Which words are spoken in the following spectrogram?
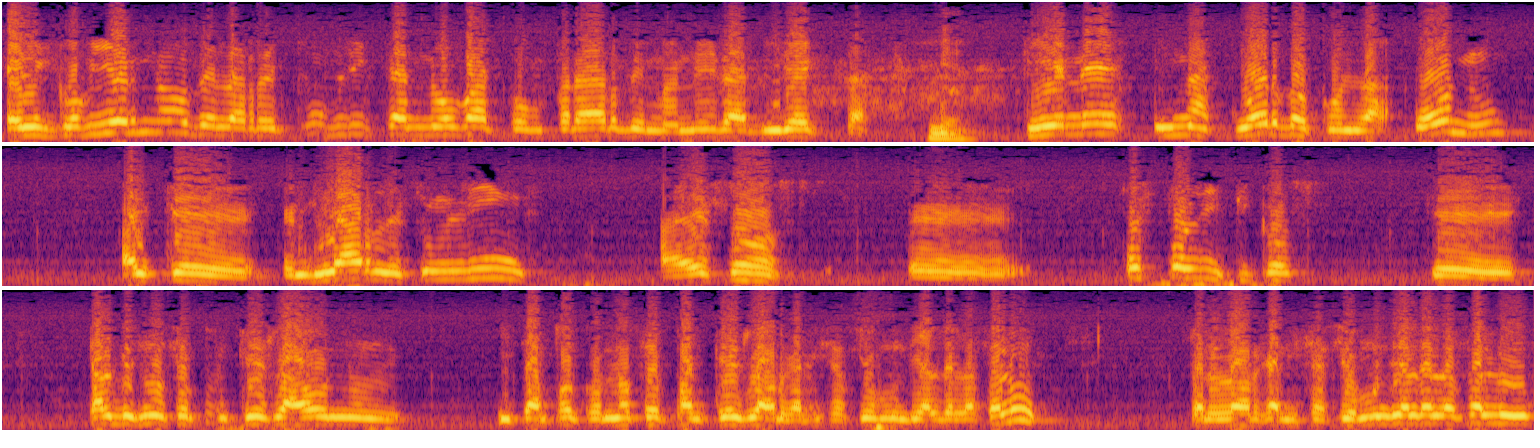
El gobierno de la República no va a comprar de manera directa. Tiene un acuerdo con la ONU. Hay que enviarles un link a esos eh, pues políticos que tal vez no sepan qué es la ONU y tampoco no sepan qué es la Organización Mundial de la Salud. Pero la Organización Mundial de la Salud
